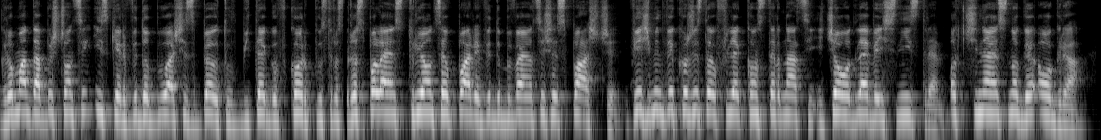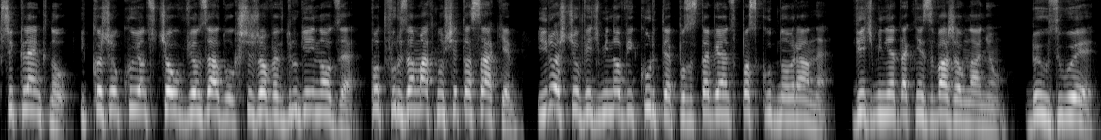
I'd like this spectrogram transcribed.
Gromada błyszczących iskier wydobyła się z bełtu wbitego w korpus, roz rozpalając trujące opary wydobywające się z paszczy. Wiedźmin wykorzystał chwilę konsternacji i ciął od lewej sinistrem, odcinając nogę ogra. Przyklęknął i koziołkując ciął wiązadło krzyżowe w drugiej nodze. Potwór zamachnął się tasakiem i rozciął Wiedźminowi kurtę, pozostawiając paskudną ranę. Wiedźmin jednak nie zważał na nią. Był zły.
